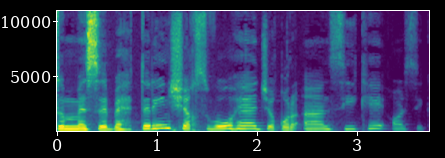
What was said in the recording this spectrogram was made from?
तुम में से बेहतरीन शख्स वो है जो कुरान सीखे और सीखे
